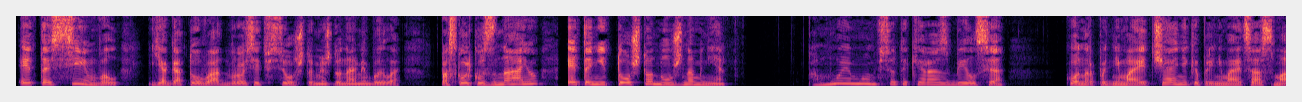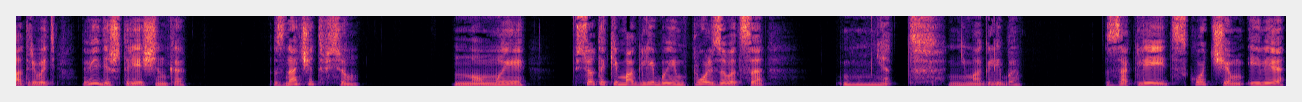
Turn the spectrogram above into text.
«Это символ. Я готова отбросить все, что между нами было, поскольку знаю, это не то, что нужно мне». По-моему, он все-таки разбился. Конор поднимает чайник и принимается осматривать. «Видишь, трещинка?» «Значит, все. Но мы все-таки могли бы им пользоваться...» «Нет, не могли бы. Заклеить скотчем или...»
